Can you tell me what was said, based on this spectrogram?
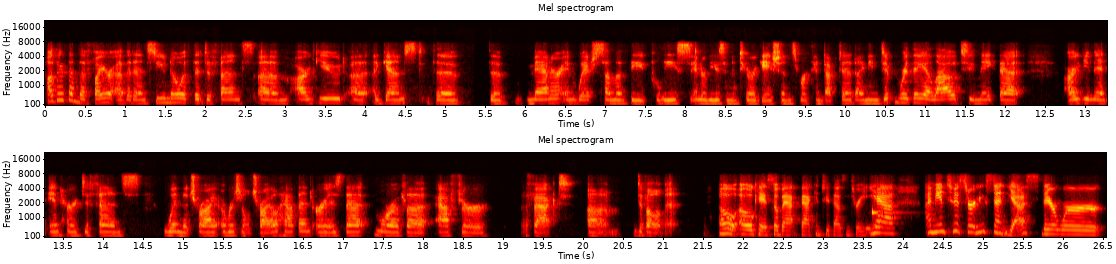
Other than the fire evidence, do you know if the defense um, argued uh, against the the manner in which some of the police interviews and interrogations were conducted? I mean, did, were they allowed to make that argument in her defense when the trial original trial happened, or is that more of a after the fact um, development? Oh, oh, okay. So back back in 2003. Yeah. I mean, to a certain extent, yes, there were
